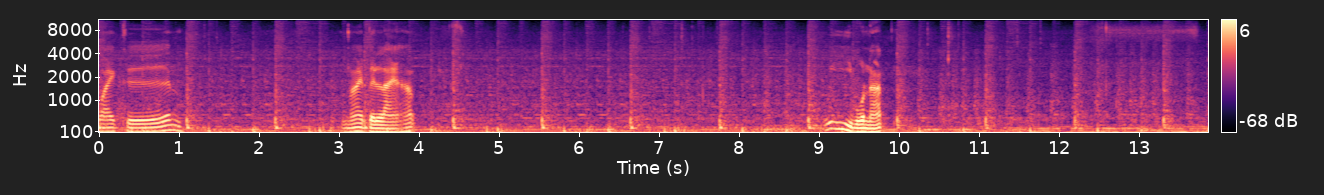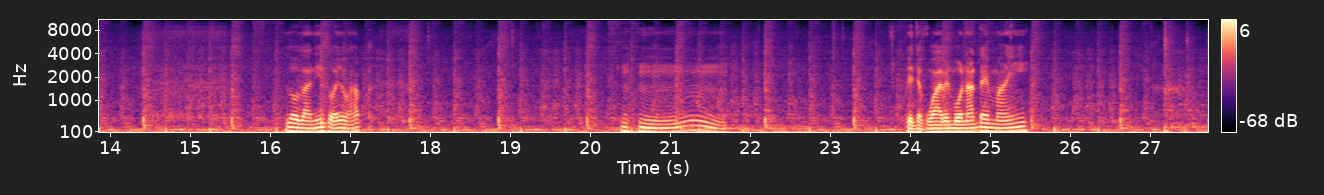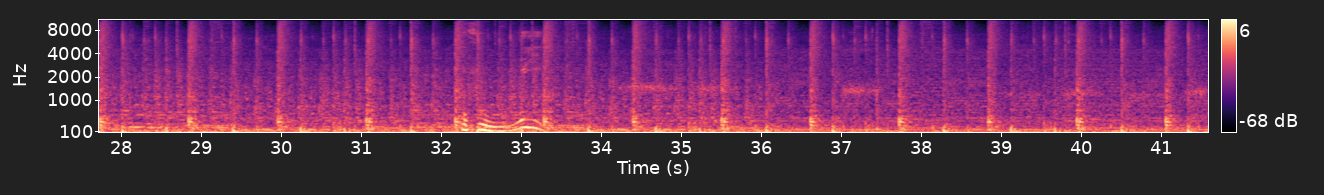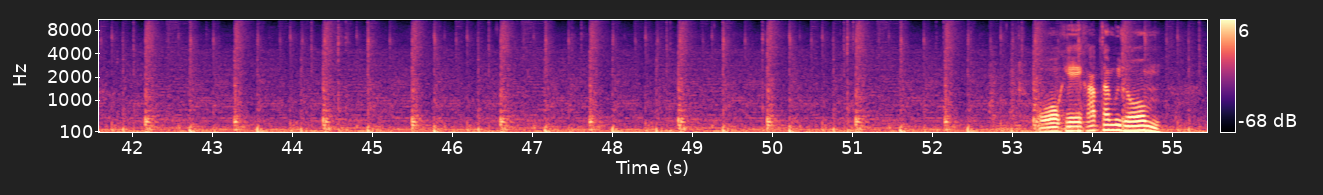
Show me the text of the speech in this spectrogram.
ไวเกิน ไม่เป็นไรครับวิโบนัส โลลายนี้สวยอยู่ครับเปลี่ยนจากวายเป็นโบนัสได้ไหมโอ้โห โอเคครับท่านผู้ชม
